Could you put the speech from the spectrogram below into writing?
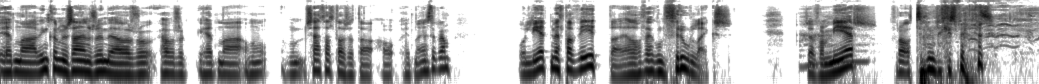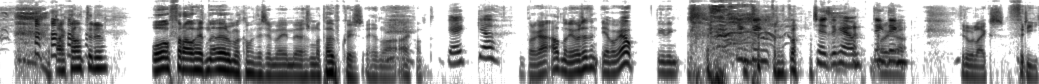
hérna vinkunum minn sagði henni svo um það var svo, það var svo hérna, hún, hún sett alltaf þetta á hérna, Instagram og lét mér alltaf vita þá fekk hún þrjú likes. Sem frá mér, frá töluleikispelt accountinum og frá hérna öðrum accounti sem er með svona pubquiz hérna Gekkja, Hún bara, Arnar, ég var settin, ég bara, já, ding, ding, ding ding. Change account, ding ding. Þrjú likes, frí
